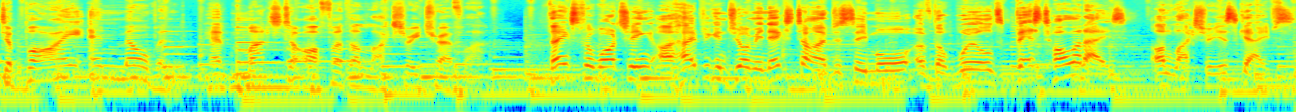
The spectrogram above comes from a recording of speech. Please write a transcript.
Dubai and Melbourne have much to offer the luxury traveller. Thanks for watching. I hope you can join me next time to see more of the world's best holidays on Luxury Escapes.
